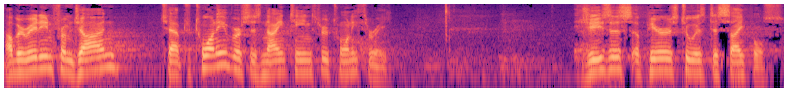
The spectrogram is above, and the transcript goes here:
I'll be reading from John chapter 20, verses 19 through 23. Jesus appears to his disciples.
